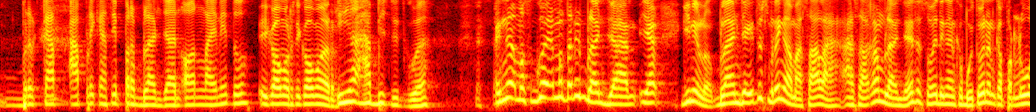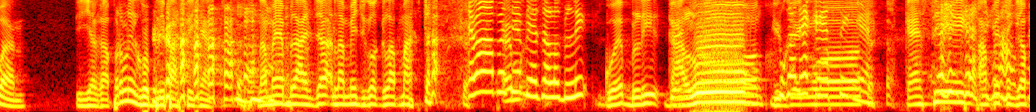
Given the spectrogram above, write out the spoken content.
berkat aplikasi perbelanjaan online itu. E-commerce e-commerce. Iya habis duit gue. Eh, enggak maksud gue emang tapi belanjaan ya gini loh belanja itu sebenarnya nggak masalah asalkan belanjanya sesuai dengan kebutuhan dan keperluan Iya gak perlu ya gue beli pastinya. namanya belanja, namanya juga gelap mata. Emang apa sih yang biasa lo beli? Gue beli kalung, gitu, Bukannya casing ya? casing, sampai 30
